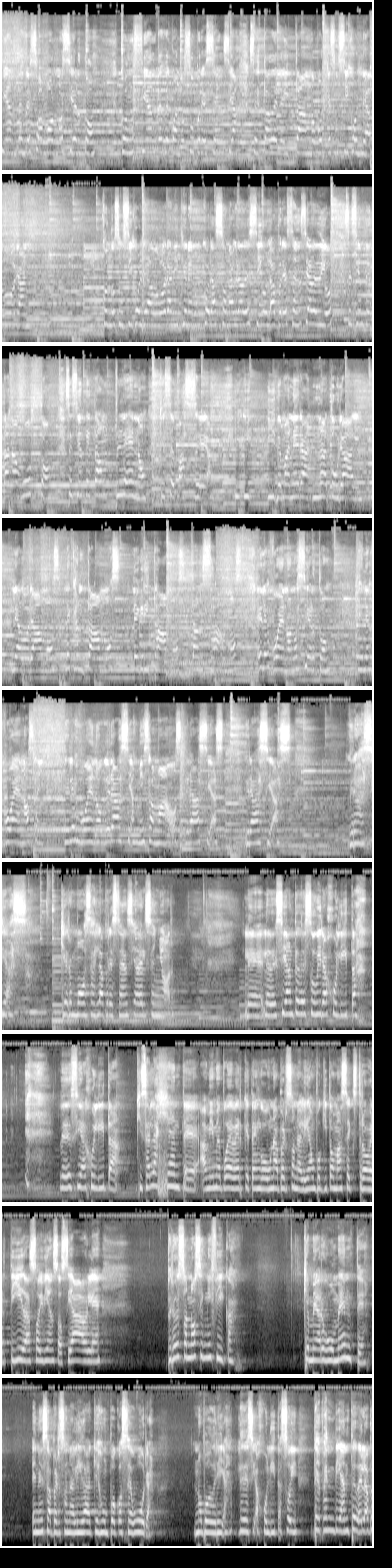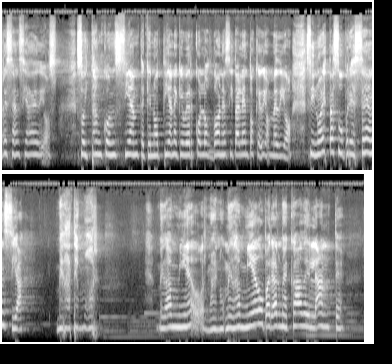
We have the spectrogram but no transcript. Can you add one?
conscientes de su amor, ¿no es cierto? Conscientes de cuando su presencia se está deleitando porque sus hijos le adoran. Cuando sus hijos le adoran y tienen un corazón agradecido, la presencia de Dios se siente tan a gusto, se siente tan pleno que se pasea y, y de manera natural le adoramos, le cantamos, le gritamos, danzamos. Él es bueno, ¿no es cierto? Él es bueno. Él es bueno. Gracias, mis amados. Gracias, gracias, gracias. Qué hermosa es la presencia del Señor. Le, decía antes de subir a Julita, le decía a Julita, quizás la gente a mí me puede ver que tengo una personalidad un poquito más extrovertida, soy bien sociable, pero eso no significa que me argumente en esa personalidad que es un poco segura. No podría. Le decía a Julita, soy dependiente de la presencia de Dios. Soy tan consciente que no tiene que ver con los dones y talentos que Dios me dio. Si no está su presencia, me da temor. Me da miedo, hermano. Me da miedo pararme acá adelante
